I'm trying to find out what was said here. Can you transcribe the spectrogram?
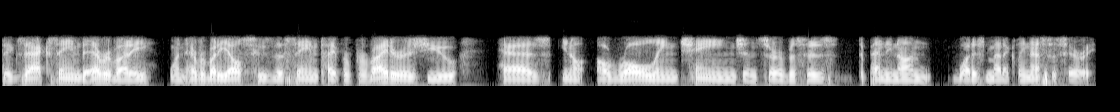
the exact same to everybody when everybody else who's the same type of provider as you has you know a rolling change in services depending on what is medically necessary.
